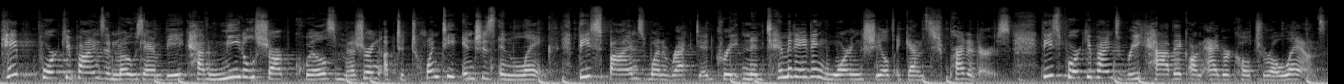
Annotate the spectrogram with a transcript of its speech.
Cape porcupines in Mozambique have needle sharp quills measuring up to 20 inches in length. These spines, when erected, create an intimidating warning shield against predators. These porcupines wreak havoc on agricultural lands.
